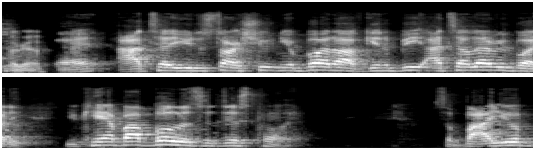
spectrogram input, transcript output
Okay. Okay, I tell you to start shooting your butt off. Get a beat. I tell everybody you can't buy bullets at this point. So buy you a.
